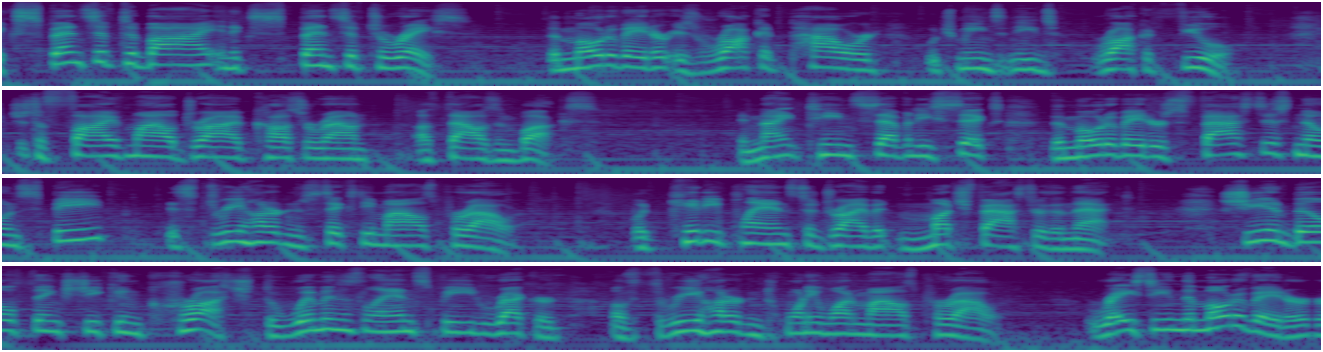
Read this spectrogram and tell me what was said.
Expensive to buy and expensive to race. The motivator is rocket powered, which means it needs rocket fuel. Just a five mile drive costs around a thousand bucks. In 1976, the motivator's fastest known speed is 360 miles per hour. But Kitty plans to drive it much faster than that. She and Bill think she can crush the women's land speed record of 321 miles per hour racing the motivator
